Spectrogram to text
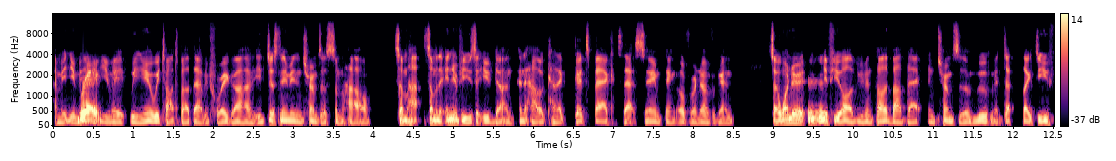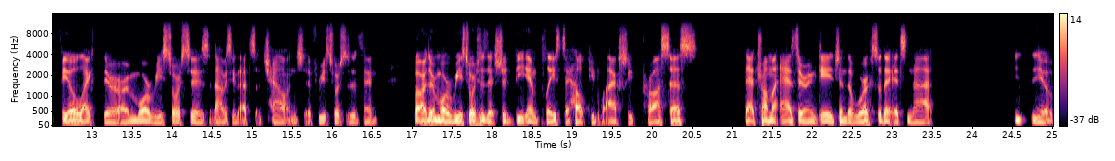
I mean, you may, right. you may, we, you know, we talked about that before I got on. It just even in terms of somehow, somehow, some of the interviews that you've done and how it kind of gets back to that same thing over and over again. So I wonder mm-hmm. if you all have even thought about that in terms of the movement. Like, do you feel like there are more resources? And obviously, that's a challenge if resources are thin. But are there more resources that should be in place to help people actually process that trauma as they're engaged in the work, so that it's not, you know,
